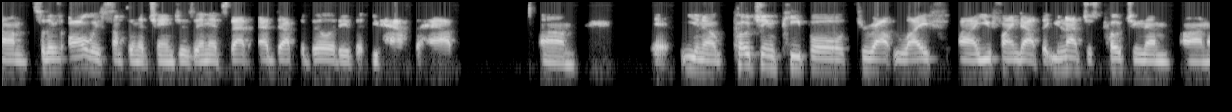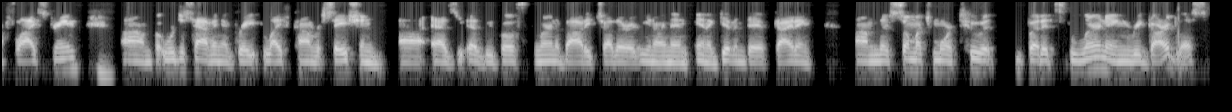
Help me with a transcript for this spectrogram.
Um, so there's always something that changes, and it's that adaptability that you have to have. It, you know, coaching people throughout life, uh, you find out that you're not just coaching them on a fly stream, um, but we're just having a great life conversation uh, as as we both learn about each other. You know, in in a given day of guiding, um, there's so much more to it, but it's learning regardless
